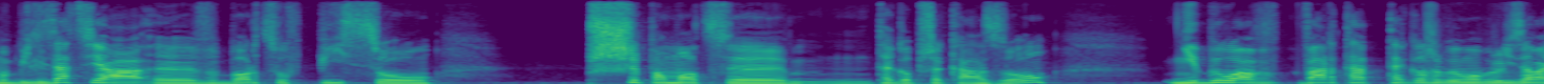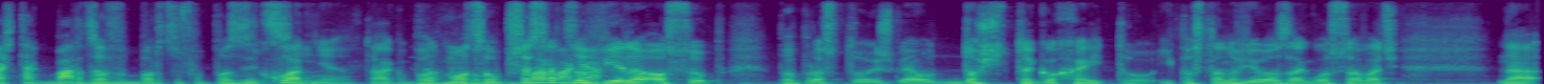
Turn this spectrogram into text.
mobilizacja y, wyborców PiSu przy pomocy tego przekazu nie była warta tego, żeby mobilizować tak bardzo wyborców opozycji. Dokładnie, tak? Bo, Za pomocą bo przesłania- bardzo wiele osób po prostu już miało dość tego hejtu i postanowiło zagłosować na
